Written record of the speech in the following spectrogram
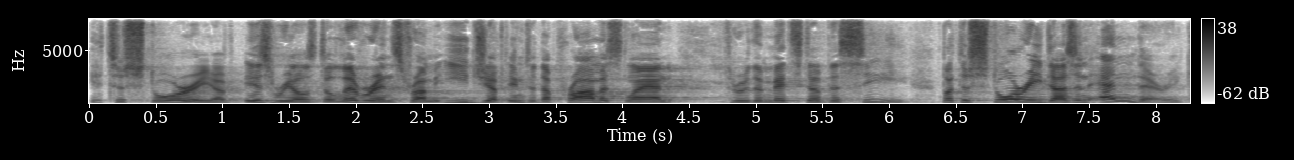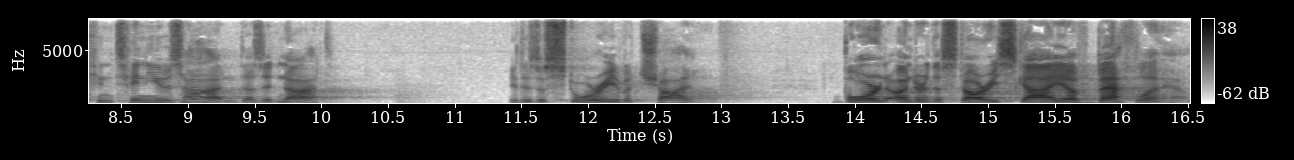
It's a story of Israel's deliverance from Egypt into the promised land through the midst of the sea. But the story doesn't end there, it continues on, does it not? It is a story of a child born under the starry sky of Bethlehem.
